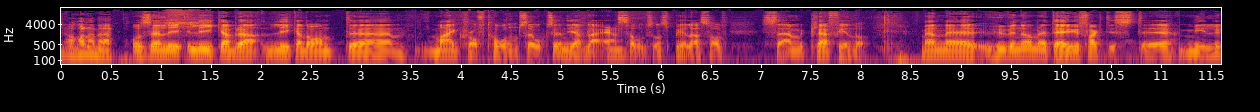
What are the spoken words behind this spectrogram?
Jag håller med. Och sen li lika bra, likadant eh, Mycroft Holmes är också en jävla asshole som spelas av Sam Claflin då. Men eh, huvudnumret är ju faktiskt eh, Millie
